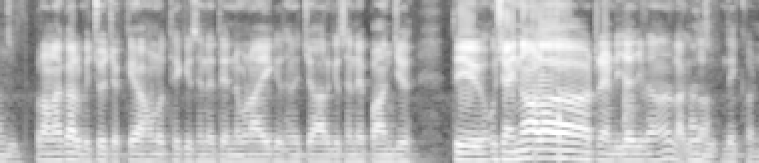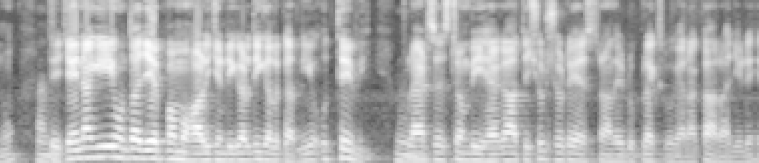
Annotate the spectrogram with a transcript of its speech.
ਹਾਂਜੀ। ਪੁਰਾਣਾ ਘਰ ਵਿੱਚੋਂ ਚੱਕਿਆ ਹੁਣ ਉੱਥੇ ਕਿਸੇ ਨੇ ਤਿੰਨ ਬਣਾਏ ਕਿਸੇ ਨੇ ਚਾਰ ਕਿਸੇ ਨੇ ਪੰਜ। ਤੇ ਉਹ ਚਾਈਨਾ ਵਾਲਾ ਟ੍ਰੈਂਡ ਜਿਹਾ ਜਿਹੜਾ ਨਾ ਲੱਗਦਾ ਦੇਖਣ ਨੂੰ। ਤੇ ਚਾਈਨਾ ਕੀ ਹੁਣ ਤਾਂ ਜੇ ਆਪਾਂ ਮੋਹਾਲੀ ਚੰਡੀਗੜ੍ਹ ਦੀ ਗੱਲ ਕਰ ਲਈਏ ਉੱਥੇ ਵੀ ਫਲੈਟ ਸਿਸਟਮ ਵੀ ਹੈਗਾ ਤੇ ਛੋਟੇ ਛੋਟੇ ਇਸ ਤਰ੍ਹਾਂ ਦੇ ਡੁਪਲੈਕਸ ਵਗੈਰਾ ਘਰ ਆ ਜਿਹੜੇ।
